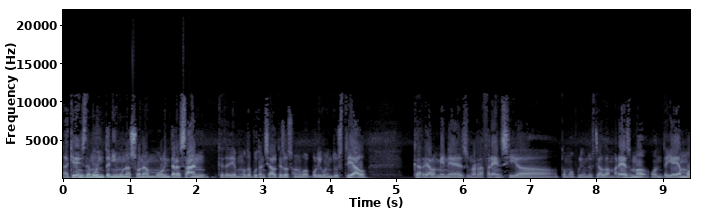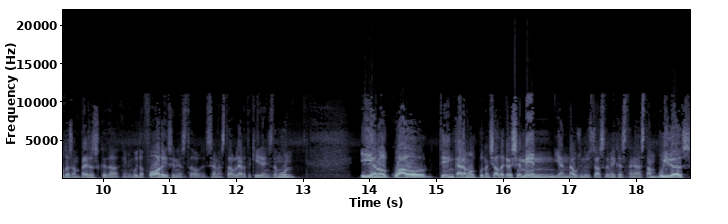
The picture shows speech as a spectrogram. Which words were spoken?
Aquí a Arenys de Munt tenim una zona molt interessant, que tenia molt de potencial, que és la zona del polígon industrial, que realment és una referència com el polígon industrial del Maresme, on ja hi ha moltes empreses que, de, que han vingut de fora i s'han establert, aquí a Arenys de Munt, i en el qual té encara molt potencial de creixement, hi ha naus industrials també que estan, estan buides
